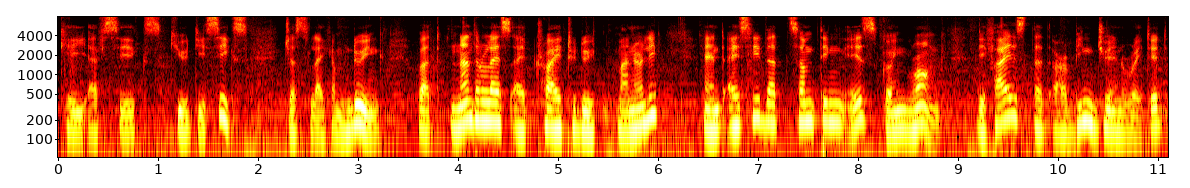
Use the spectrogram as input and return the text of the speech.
KF6 Qt6, just like I'm doing, but nonetheless I try to do it manually, and I see that something is going wrong. The files that are being generated,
